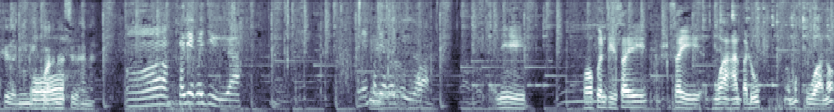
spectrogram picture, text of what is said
เครือนี่มีโอ้ควันนะซื้อให้นะอ๋อเขาเรียกว่าเหยื่ออันนี้เขาเรียกว่าเหยื่ออั นนี้พอเพิ่นสิใส่ใส่หัวอาหารปลาดุกเอามาขัวเนาะ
